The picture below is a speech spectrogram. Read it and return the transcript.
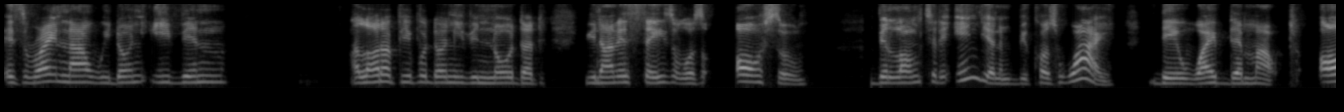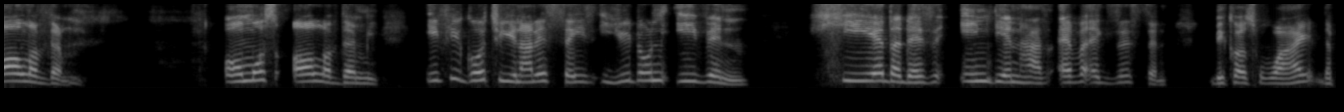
is right now we don't even a lot of people don't even know that United States was also belonged to the Indian because why? They wiped them out, all of them, almost all of them. If you go to United States, you don't even hear that there's an Indian has ever existed. Because why? The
